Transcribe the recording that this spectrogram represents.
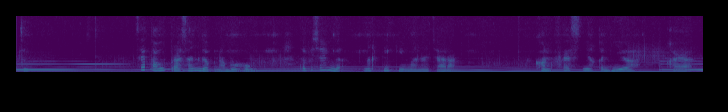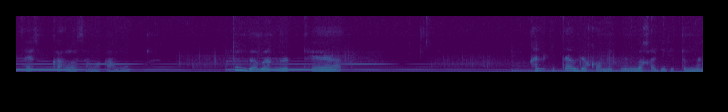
itu. Saya tahu perasaan gak pernah bohong tapi saya nggak ngerti gimana cara confessnya ke dia. Kayak saya suka loh sama kamu itu enggak banget kayak kan kita udah komitmen bakal jadi temen.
